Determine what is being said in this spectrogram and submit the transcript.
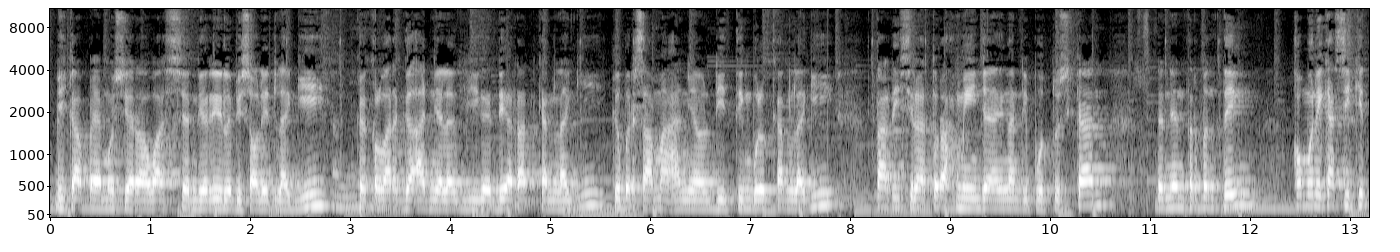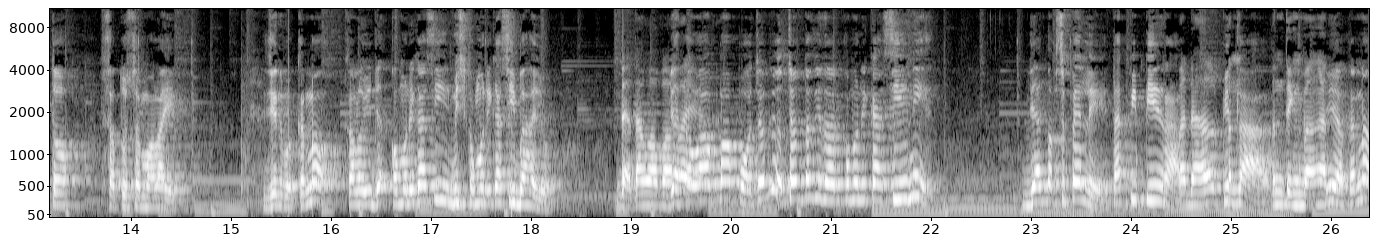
di KPM Musyarawas sendiri lebih solid lagi, kekeluargaannya lebih dieratkan lagi, kebersamaannya ditimbulkan lagi, tali silaturahmi jangan diputuskan dan yang terpenting komunikasi kita satu sama lain. Jadi karena kalau tidak komunikasi, miskomunikasi bahaya. Tidak tahu apa-apa Dia tahu ya? apa-apa. Contoh, contoh kita komunikasi ini dianggap sepele, tapi viral. Padahal pen- vital. penting banget. Iya, karena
